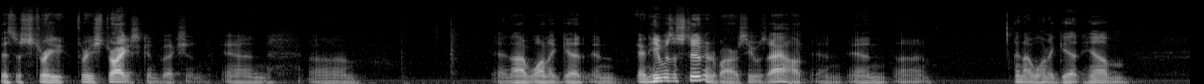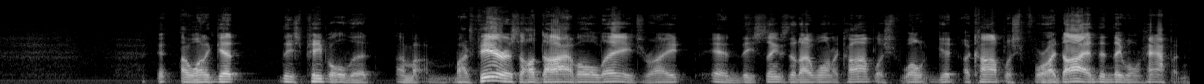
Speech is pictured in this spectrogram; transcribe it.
That's a three three strikes conviction, and um, and I want to get and and he was a student of ours. He was out, and and uh, and I want to get him. I want to get these people that I'm, my fear is I'll die of old age, right? And these things that I want accomplished won't get accomplished before I die, and then they won't happen.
